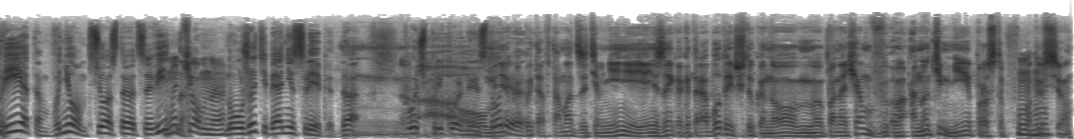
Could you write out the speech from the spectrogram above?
При этом в нем все остается видно, Ну, темно. но уже тебя не слепит. Да. Очень прикольная А история. У меня какой-то автомат затемнения. Я не знаю, как это работает штука, но по ночам оно темнее просто. Вот и все.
